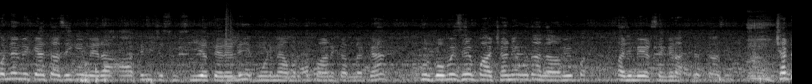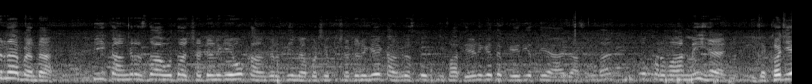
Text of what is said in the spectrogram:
ਉਹਨੇ ਵੀ ਕਹਿਤਾ ਸੀ ਕਿ ਮੇਰਾ ਆਖਰੀ ਜਸੂਸੀ ਹੈ ਤੇਰੇ ਲਈ ਹੁਣ ਮੈਂ ਅੰਮ੍ਰਿਤ ਪਾਨ ਕਰਨ ਲੱਗਾ। ਗੁਰੂ ਗੋਬਿੰਦ ਸਿੰਘ ਪਾਤਸ਼ਾਹ ਨੇ ਉਹਦਾ ਨਾਮ ਹੀ ਅਜਮੇਰ ਸਿੰਘ ਰੱਖ ਦਿੱਤਾ ਸੀ। ਛੱਡਣਾ ਪੈਂਦਾ। ਕੀ ਕਾਂਗਰਸ ਦਾ ਉਹਦਾ ਛੱਡਣਗੇ, ਉਹ ਕਾਂਗਰਸ ਦੀ ਮੈਂਬਰਸ਼ਿਪ ਛੱਡਣਗੇ, ਕਾਂਗਰਸ ਤੋਂ ਇਸਤੀਫਾ ਦੇਣਗੇ ਤੇ ਫੇਰ ਇੱਥੇ ਆਇਆ ਜਾ ਸਕਦਾ। ਉਹ ਪ੍ਰਵਾਨ ਨਹੀਂ ਹੈ ਜੀ। ਦੇਖੋ ਜੀ,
